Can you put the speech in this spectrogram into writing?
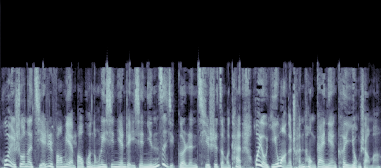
或者说呢，节日方面，包括农历新年这一些，您自己个人其实怎么看？会有以往的传统概念可以用上吗？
